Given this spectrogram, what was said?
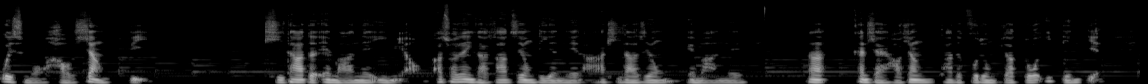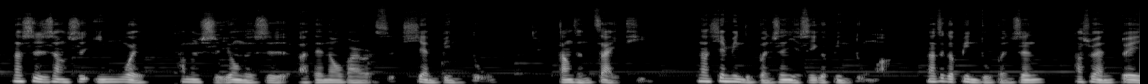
为什么好像比其他的 mRNA 疫苗，AstraZeneca 它是用 DNA 啦，其他是用 mRNA，那看起来好像它的负重比较多一点点。那事实上是因为他们使用的是 adenovirus 腺病毒当成载体，那腺病毒本身也是一个病毒嘛。那这个病毒本身，它虽然对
